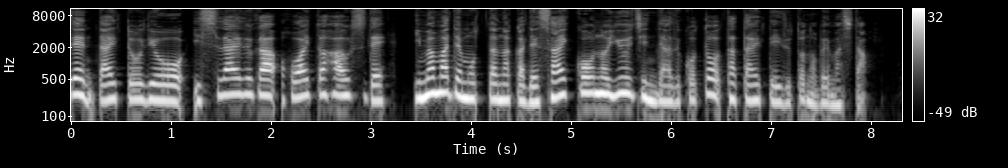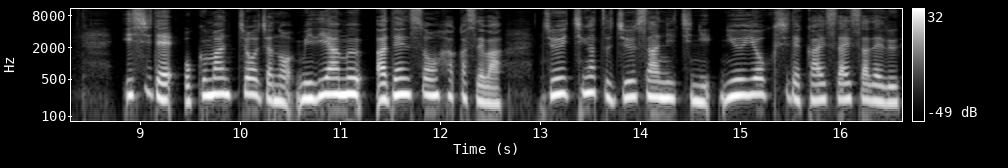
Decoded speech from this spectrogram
前大統領をイスラエルがホワイトハウスで今まで持った中で最高の友人であることを称えていると述べました。医師で億万長者のミリアム・アデンソン博士は11月13日にニューヨーク市で開催される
